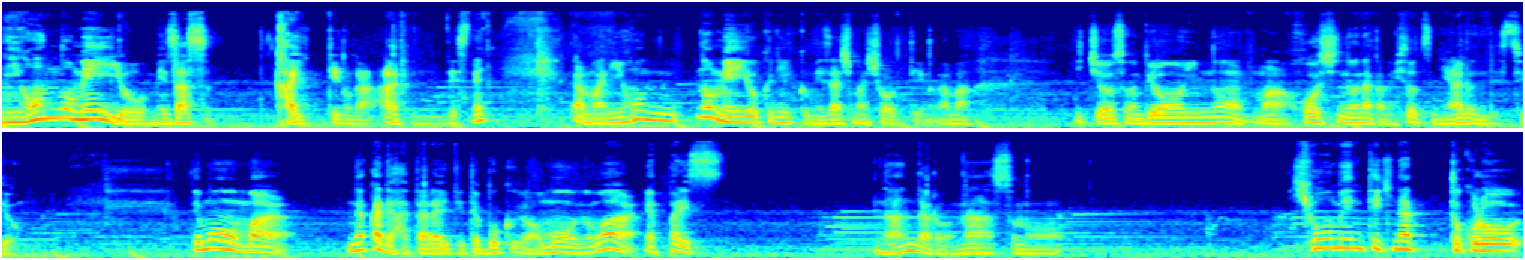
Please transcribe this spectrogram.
日本の名誉を目指す会っていうのがあるんですね。だからまあ日本の名誉クリニックを目指しましょうっていうのがまあ一応その病院のまあ方針の中の一つにあるんですよ。でもまあ中で働いてて僕が思うのはやっぱりなんだろうなその表面的なところ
